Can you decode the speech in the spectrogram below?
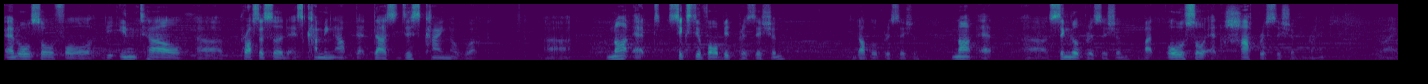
and also for the Intel processor that's coming up that does this kind of work, not at 64-bit precision, double precision, not at uh, single precision, but also at half precision, right? Right.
